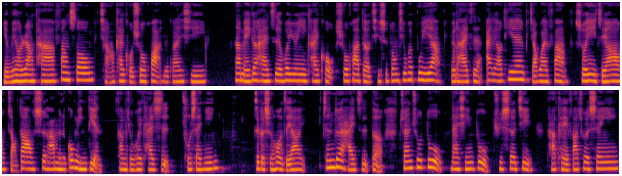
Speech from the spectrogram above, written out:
有没有让他放松，想要开口说话有关系。那每一个孩子会愿意开口说话的，其实动机会不一样。有的孩子爱聊天，比较外放，所以只要找到适合他们的共鸣点，他们就会开始出声音。这个时候，只要针对孩子的专注度、耐心度去设计他可以发出的声音。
